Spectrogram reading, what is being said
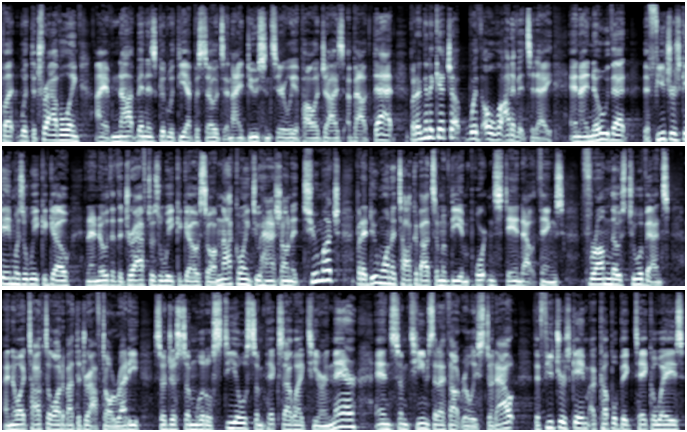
But with the traveling, I have not been as good with the episodes, and I do sincerely apologize about that. But I'm going to catch up with a lot of it today. And I know that the futures game was a week ago, and I know that the draft was a week ago, so I'm not going to hash on it too much. But I do want to talk about some of the important standout things from those two events. I know I talked a lot about the draft already, so just just some little steals, some picks I liked here and there, and some teams that I thought really stood out. The futures game, a couple big takeaways,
